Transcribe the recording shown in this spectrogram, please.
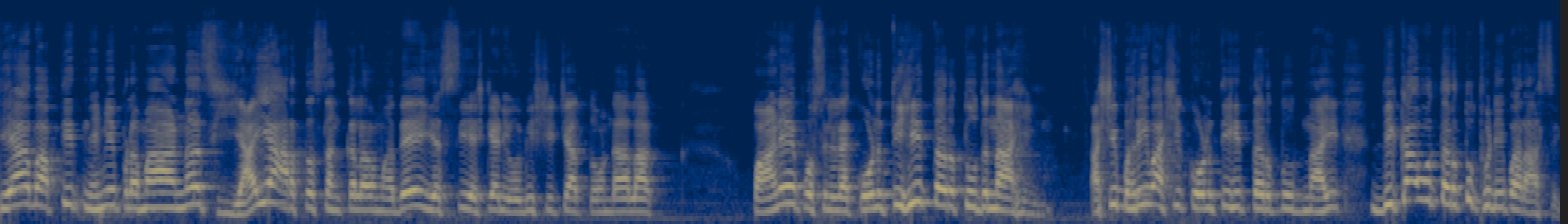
त्या बाबतीत नेहमीप्रमाणेच याही अर्थसंकल्पामध्ये एस सी एस टी आणि ओबीसीच्या तोंडाला पाणे पोसलेल्या कोणतीही तरतूद नाही. अशी भरीव अशी कोणतीही तरतूद नाही. दिकाव तरतूद थोडीफार असेल.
